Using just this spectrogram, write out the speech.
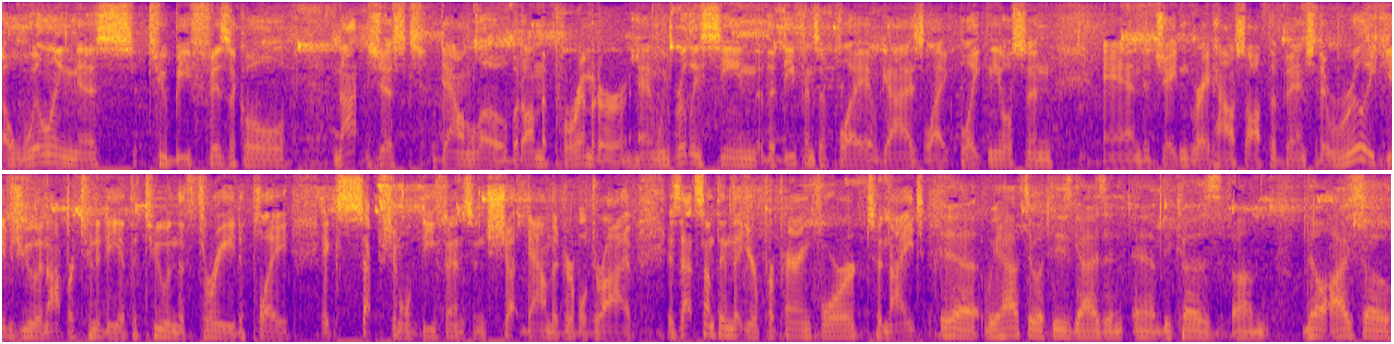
a willingness to be physical, not just down low, but on the perimeter. And we've really seen the defensive play of guys like Blake Nielsen and Jaden Greathouse off the bench that really gives you an opportunity at the two and the three to play exceptional defense and shut down the dribble drive. Is that something that you're preparing for tonight? Yeah, we have to with these guys, and, and because um, they'll ISO.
